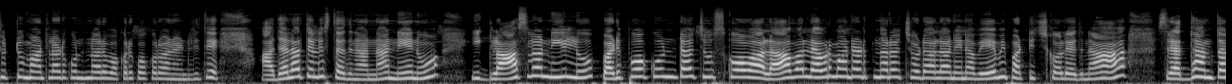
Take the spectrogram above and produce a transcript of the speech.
చుట్టూ మాట్లాడుకుంటున్నారు ఒకరికొకరు అని అడిగితే అదెలా తెలుస్తుంది నాన్న? నేను ఈ గ్లాస్లో నీళ్ళు పడిపోకుండా చూసుకోవాలా? వాళ్ళు ఎవరు మాట్లాడుతున్నారో చూడాలా? నేను అవేమీ పట్టించుకోలేదు నా శ్రద్ధ అంతా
